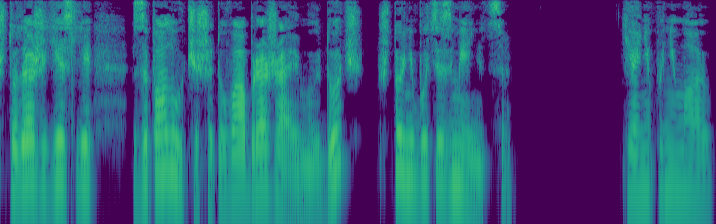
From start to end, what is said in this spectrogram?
что даже если заполучишь эту воображаемую дочь, что-нибудь изменится? Я не понимаю.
